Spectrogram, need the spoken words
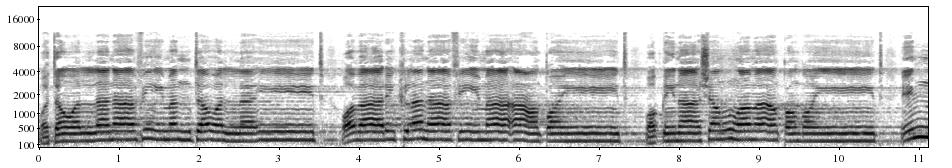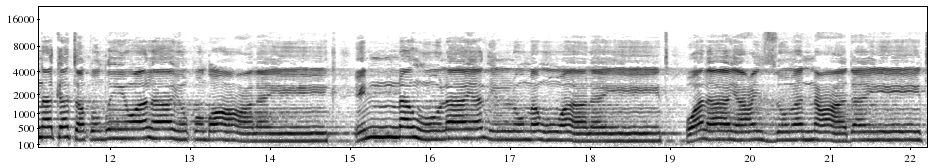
وتولنا فيمن توليت وبارك لنا فيما أعطيت وقنا شر ما قضيت إنك تقضي ولا يقضى عليك إنه لا يذل من واليت ولا يعز من عاديت.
